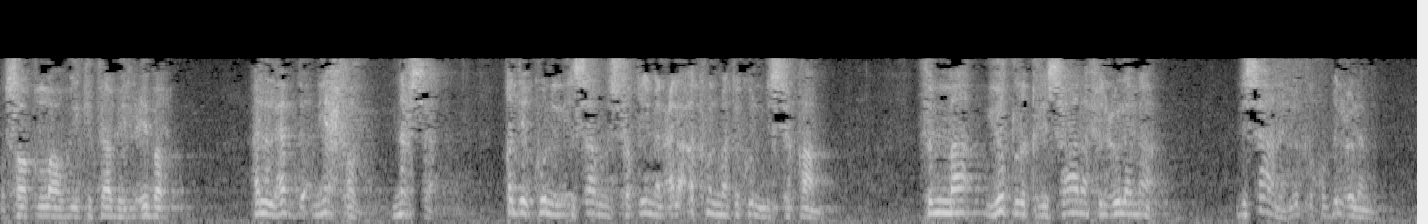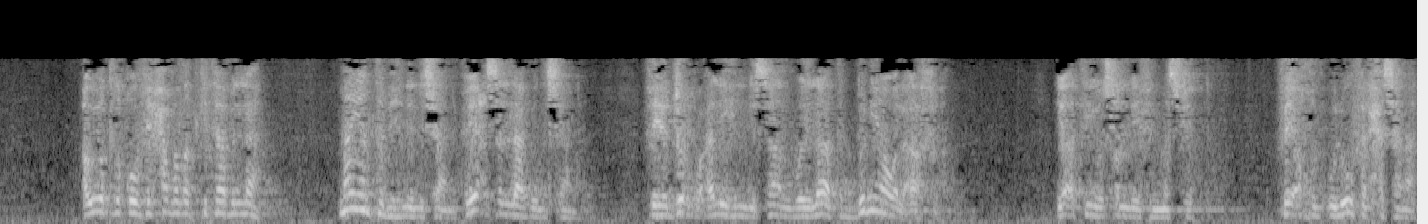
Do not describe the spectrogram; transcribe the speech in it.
وساق الله في كتابه العبر. على العبد أن يحفظ نفسه؟ قد يكون الإنسان مستقيما على أكمل ما تكون الاستقامة. ثم يطلق لسانه في العلماء. لسانه يطلق في العلماء أو يطلقه في حفظة كتاب الله. ما ينتبه للسانه فيعصي الله بلسانه فيجر عليه اللسان ويلات الدنيا والآخرة. يأتي يصلي في المسجد فيأخذ ألوف الحسنات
